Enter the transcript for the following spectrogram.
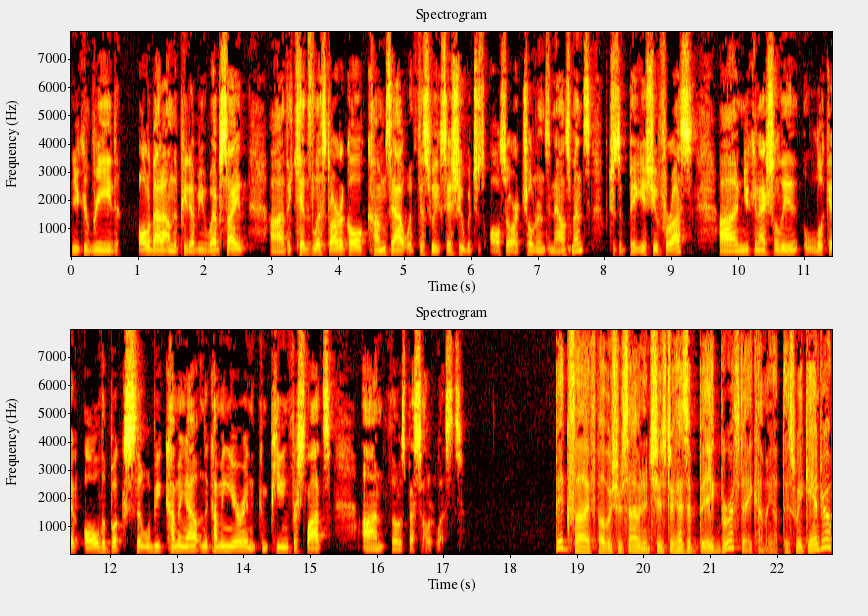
You can read all about it on the PW website. Uh, the kids list article comes out with this week's issue, which is also our children's announcements, which is a big issue for us. Uh, and you can actually look at all the books that will be coming out in the coming year and competing for slots on those bestseller lists. Big Five publisher Simon & Schuster has a big birthday coming up this week. Andrew,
